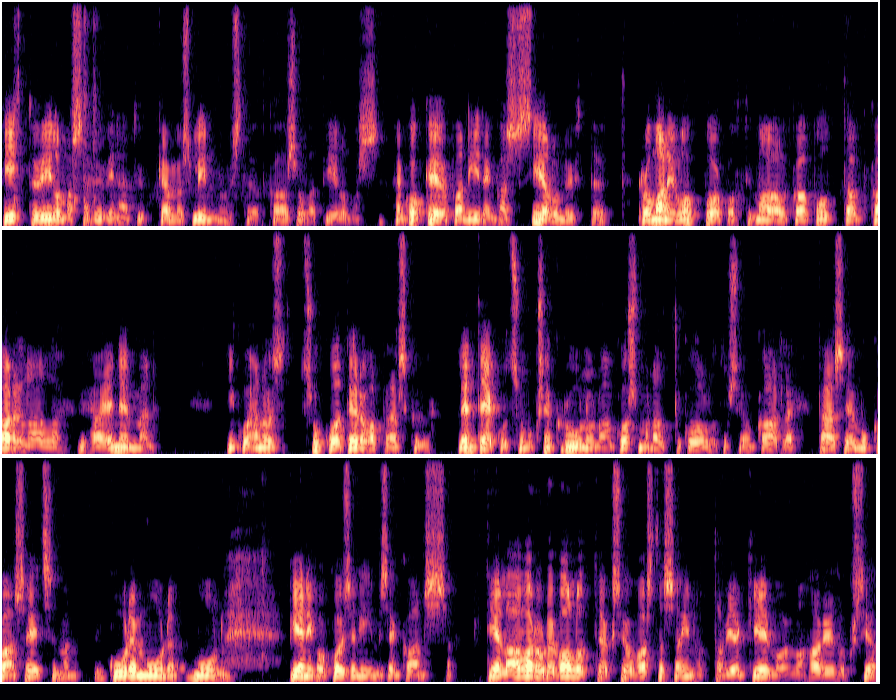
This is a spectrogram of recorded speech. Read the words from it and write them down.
viihtyy ilmassa hyvin, hän tykkää myös linnuista, jotka asuvat ilmassa. Hän kokee jopa niiden kanssa sielun yhteyttä. Romanin loppua kohti maa alkaa polttaa Karlen alla yhä enemmän, niin kuin hän olisi sukua tervapääskyllä. Lentäjäkutsumuksen kruununa on kosmonauttikoulutus, johon Karle pääsee mukaan seitsemän, kuuden muun, muun pienikokoisen ihmisen kanssa. Tiellä avaruuden vallottajaksi on vastassa inhottavia keemoimaharjoituksia,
